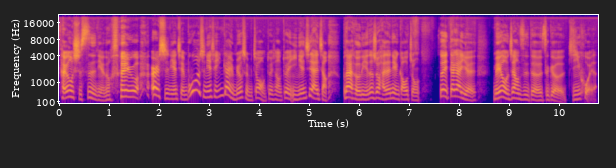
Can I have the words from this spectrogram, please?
才用十四年哦，所以如果二十年前，不过二十年前应该也没有什么交往对象，对，以年纪来讲不太合理。那时候还在念高中，所以大概也没有这样子的这个机会了。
